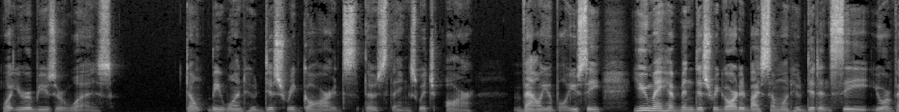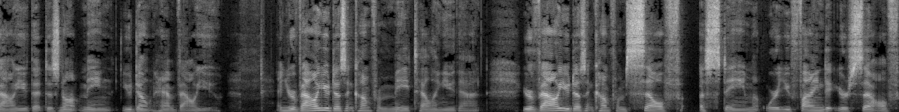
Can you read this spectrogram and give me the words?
what your abuser was. Don't be one who disregards those things which are valuable. You see, you may have been disregarded by someone who didn't see your value. That does not mean you don't have value. And your value doesn't come from me telling you that. Your value doesn't come from self esteem, where you find it yourself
